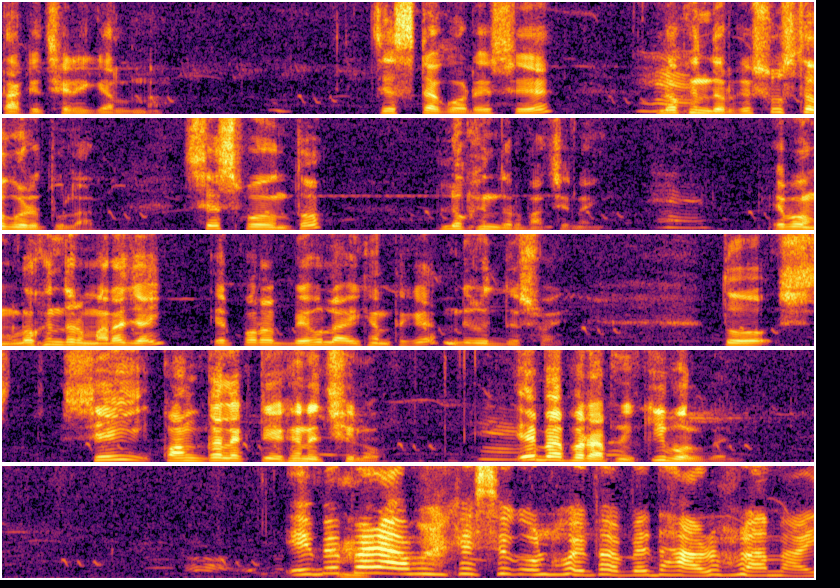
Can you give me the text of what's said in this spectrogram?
তাকে ছেড়ে গেল না। চেষ্টা করে সে হ্যাঁ, লক্ষিন্দরকে সুস্থ করে তোলার। শেষ পর্যন্ত লক্ষিন্দর বাঁচে নাই। হ্যাঁ। এবং লক্ষিন্দর মারা যায় এরপরে বেহুলা এখান থেকে নিরুদ্দেশ হয়। তো সেই কঙ্কাল একটি এখানে ছিল। হ্যাঁ। এ ব্যাপারে আপনি কি বলবেন? এই ব্যাপারে আমার কাছে কোনো ওইভাবে ধারণা নাই।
